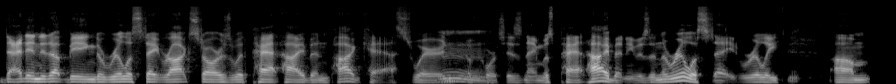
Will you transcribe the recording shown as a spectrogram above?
that ended up being the Real Estate Rock Stars with Pat Hiban podcast, where Mm. of course his name was Pat Hiban. He was in the real estate, really um,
